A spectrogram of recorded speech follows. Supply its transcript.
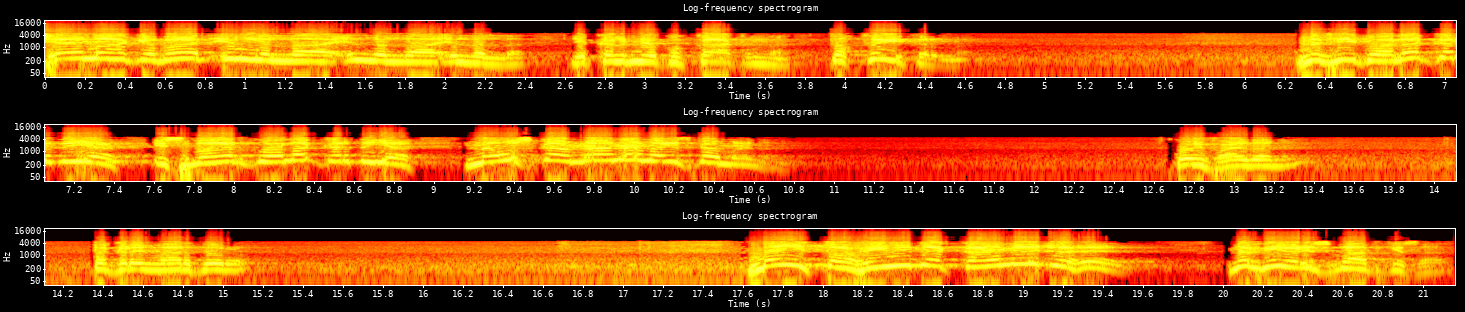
چھ ماہ کے بعد اللہ اللہ اللہ، یہ کلمے کو کاٹنا تختی کرنا نفی کو الگ کر دیا، اس بات کو الگ کر دیا، نہ اس کا معنی، نہ اس کا معنی۔ کوئی فائدہ نہیں۔ ٹکرے مارتے رہو۔ نہیں، توحید کامل جو ہے، نفی اور اس بات کے ساتھ۔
